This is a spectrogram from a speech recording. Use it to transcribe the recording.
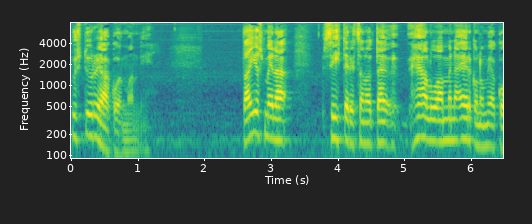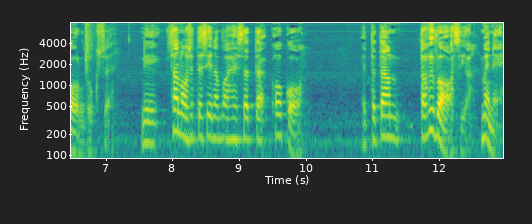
pystyy reagoimaan niihin. Tai jos meillä sihteerit sanoo, että he haluaa mennä ergonomiakoulutukseen, niin sanoo sitten siinä vaiheessa, että ok, että tämä on, tämä on hyvä asia, menee.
